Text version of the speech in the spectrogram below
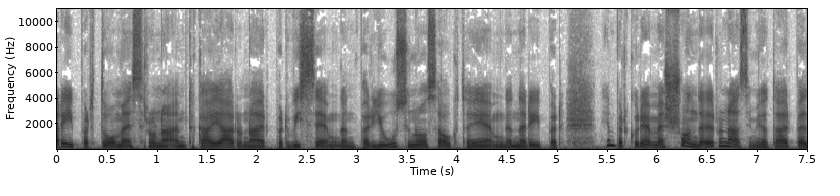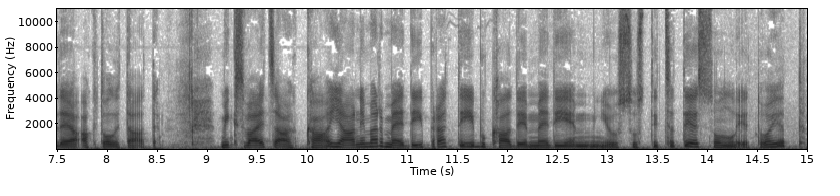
arī par to mēs runājam. Tā kā jārunā ir par visiem, gan par jūsu nosauktajiem, gan arī par tiem, par kuriem mēs šodien runāsim, jo tā ir pēdējā aktualitāte. Miks vaicā, kā Jānim ar mediju pratību, kādiem medijiem jūs uzticaties un lietojat?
